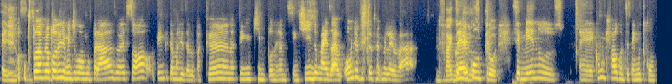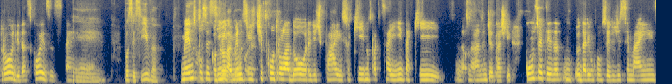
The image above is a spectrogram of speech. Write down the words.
É isso. O plano, meu planejamento de longo prazo é só tenho que ter uma reserva bacana, tenho que me planejar nesse sentido, mas a, onde a vida vai me levar Vai com Zero Deus. controle. Ser menos. É, como que fala quando você tem muito controle das coisas? É... É... Possessiva? Menos possessiva, menos de tipo controladora, de tipo, ah, isso aqui não pode sair daqui. Não, não, não adianta. Acho que com certeza eu daria um conselho de ser mais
